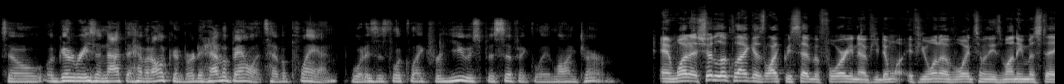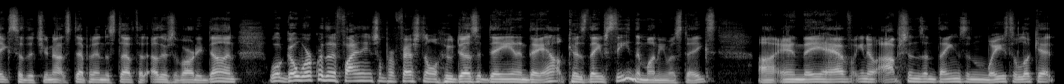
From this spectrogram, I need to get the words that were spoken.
So a good reason not to have it all converted, have a balance, have a plan. What does this look like for you specifically long term? And what it should look like is, like we said before, you know, if you don't, if you want to avoid some of these money mistakes so that you're not stepping into stuff that others have already done, well, go work with a financial professional who does it day in and day out because they've seen the money mistakes uh, and they have you know options and things and ways to look at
